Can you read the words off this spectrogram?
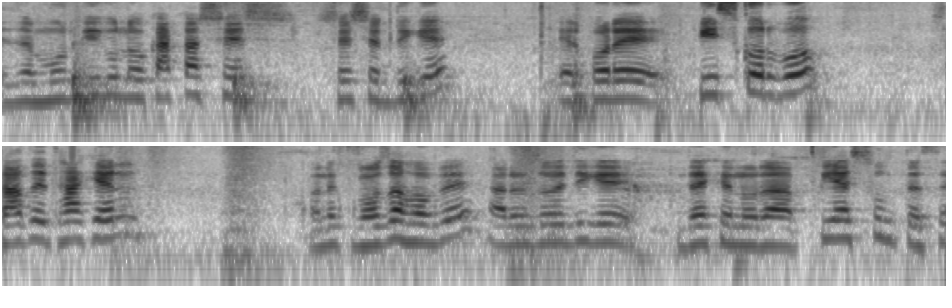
এই যে মুরগিগুলো কাটা শেষ, শেষের দিকে। এরপরে পিস করব। সাথে থাকেন অনেক মজা হবে। আর ওই যে ওইদিকে দেখেন ওরা পেঁয়াজ তুলতেছে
